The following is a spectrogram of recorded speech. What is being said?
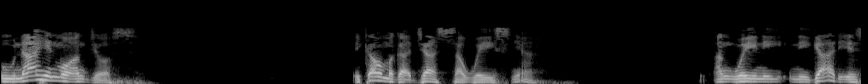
Unahin mo ang Diyos. Ikaw mag-adjust sa ways niya. Ang way ni, ni God is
